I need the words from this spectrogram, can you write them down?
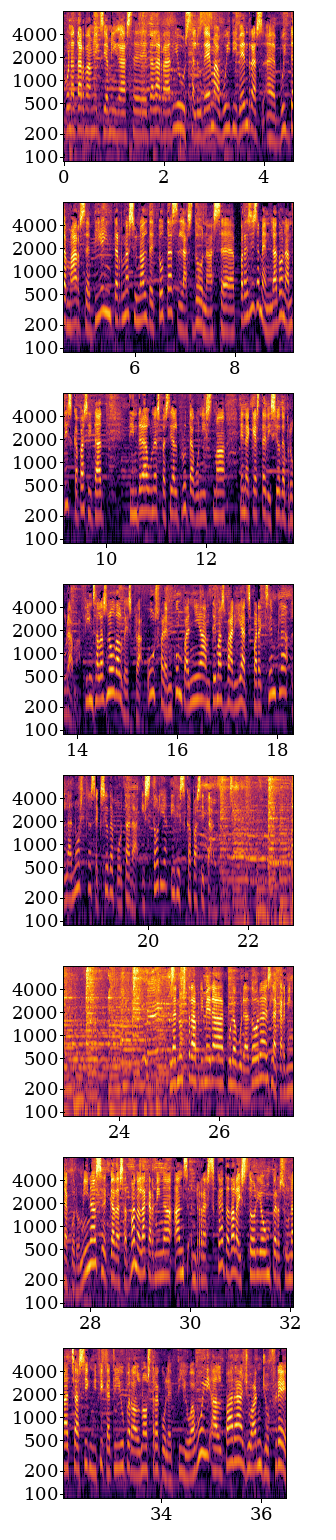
Bona tarda, amics i amigues eh, de la ràdio. Us saludem avui divendres eh, 8 de març, eh, Dia Internacional de Totes les Dones. Eh, precisament, la dona amb discapacitat tindrà un especial protagonisme en aquesta edició de programa. Fins a les 9 del vespre us farem companyia amb temes variats, per exemple, la nostra secció de portada Història i Discapacitat. La nostra primera col·laboradora és la Carmina Coromines. Cada setmana la Carmina ens rescata de la història un personatge significatiu per al nostre col·lectiu. Avui el pare Joan Jofré,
